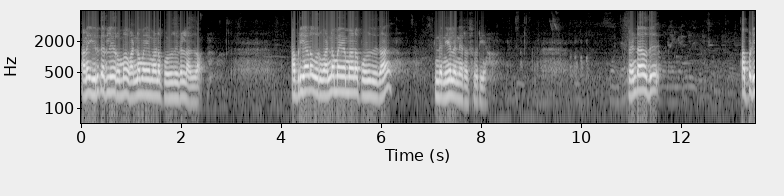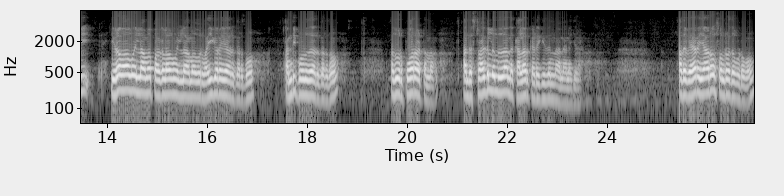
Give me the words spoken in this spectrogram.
ஆனால் இருக்கிறதுலே ரொம்ப வண்ணமயமான பொழுதுகள் அதுதான். அப்படியான ஒரு வண்ணமயமான பொழுது தான் இந்த நீல நிற சூரியன். ரெண்டாவது அப்படி இரவாகவும் இல்லாமல் பகலாகவும் இல்லாமல் ஒரு வைகரையாக இருக்கிறதும் அந்தி பொழுதாக இருக்கிறதும் அது ஒரு போராட்டம் தான். அந்த ஸ்ட்ரகிள்லேருந்து தான் அந்த கலர் கிடைக்குதுன்னு நான் நினைக்கிறேன். அதை வேற யாரோ சொல்கிறத விடவும்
